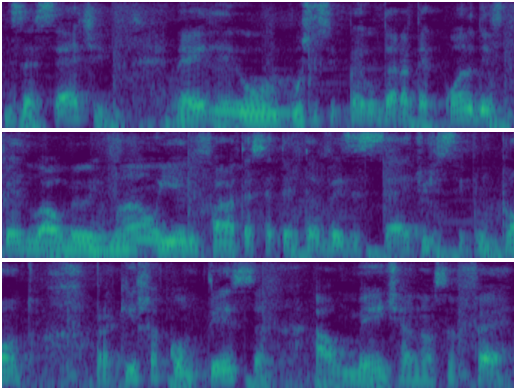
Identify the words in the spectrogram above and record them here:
17, né, ele, o, os discípulos perguntaram até quando devo perdoar o meu irmão e ele fala até 70 vezes 7, os discípulos, pronto, para que isso aconteça, aumente a nossa fé.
